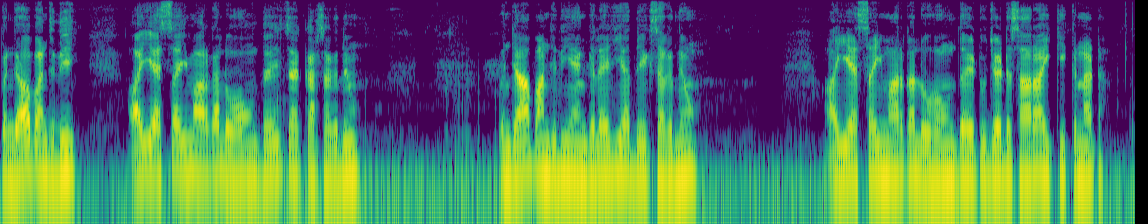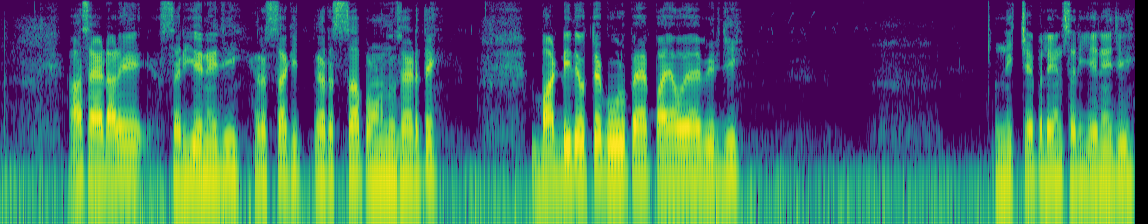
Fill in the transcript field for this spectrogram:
50 5 ਦੀ ਆਈਐਸਆਈ ਮਾਰਕਾ ਲੋਹਾ ਹੁੰਦਾ ਜੀ ਚੈੱਕ ਕਰ ਸਕਦੇ ਹੋ। 50 5 ਦੀ ਐਂਗਲ ਹੈ ਜੀ ਆ ਦੇਖ ਸਕਦੇ ਹੋ। ਆਈਐਸਆਈ ਮਾਰਕਾ ਲੋਹਾ ਹੁੰਦਾ ਏ ਟੂ Z ਸਾਰਾ ਇੱਕ ਇੱਕ ਨਟ। ਆ ਸਾਈਡ ਵਾਲੇ ਸਰੀਏ ਨੇ ਜੀ, ਰੱਸਾ ਖਿੱਚ- ਰੱਸਾ ਪਾਉਣ ਨੂੰ ਸਾਈਡ ਤੇ। ਬਾਡੀ ਦੇ ਉੱਤੇ ਗੋਲ ਪੈਪ ਪਾਇਆ ਹੋਇਆ ਵੀਰ ਜੀ। ਨੀਚੇ ਪਲੇਨ ਸਰੀਏ ਨੇ ਜੀ।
